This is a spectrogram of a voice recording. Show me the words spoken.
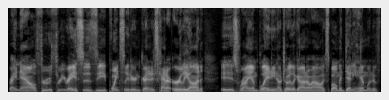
Right now, through three races, the points leader, and granted it's kind of early on, is Ryan Blaney. Now, Joey Logano, Alex Bowman, Denny Hamlin have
